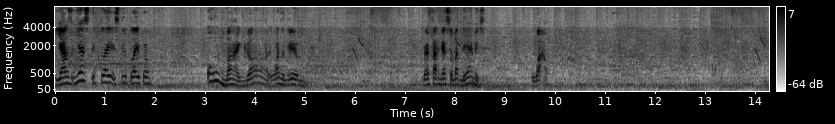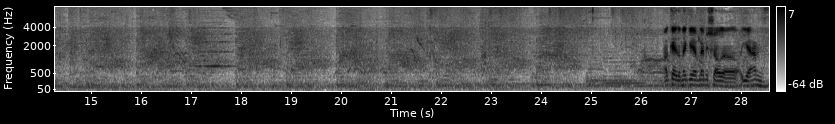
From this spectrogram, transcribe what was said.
Yes yes, it play, it still play, bro. Oh my god, what a game. Breakfast gets so much damage. Wow. Okay, the next game, let me show the EMs.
